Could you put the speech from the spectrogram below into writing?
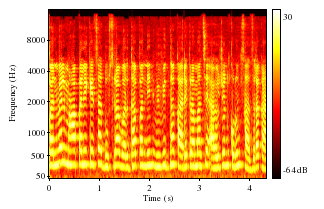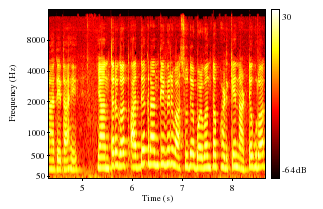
पनवेल महापालिकेचा दुसरा वर्धापन दिन विविध कार्यक्रमाचे आयोजन करून साजरा करण्यात येत आहे. या अंतर्गत आद्य क्रांतीवीर वासुदेव बळवंत फडके नाट्यगृहात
